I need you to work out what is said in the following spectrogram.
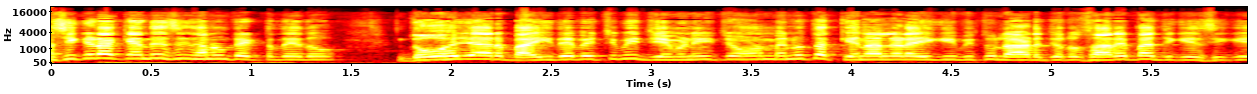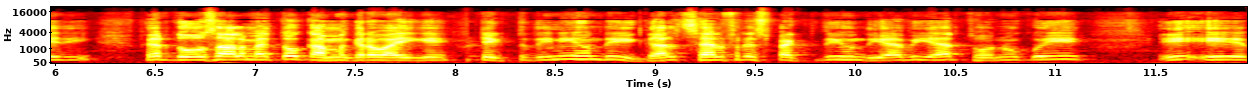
ਅਸੀਂ ਕਿਹੜਾ ਕਹਿੰਦੇ ਸੀ ਸਾਨੂੰ ਟਿਕਟ ਦੇ ਦਿਓ? 2022 ਦੇ ਵਿੱਚ ਵੀ ਜਿਮਣੀ ਚੋਣ ਮੈਨੂੰ ਧੱਕੇ ਨਾਲ ਲੜਾਈ ਗਈ ਵੀ ਤੂੰ ਲੜ ਜਦੋਂ ਸਾਰੇ ਭੱਜ ਗਏ ਸੀਗੇ ਜੀ। ਫਿਰ 2 ਸਾਲ ਮੇਰੇ ਤੋਂ ਕੰਮ ਕਰਵਾਈ ਗਏ। ਟਿਕਟ ਦੀ ਨਹੀਂ ਹੁੰਦੀ ਗੱਲ ਸੈਲਫ ਰਿਸਪੈਕਟ ਦੀ ਹੁੰਦੀ ਆ ਵੀ ਯਾਰ ਤੁਹਾਨੂੰ ਕੋਈ ਇਹ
